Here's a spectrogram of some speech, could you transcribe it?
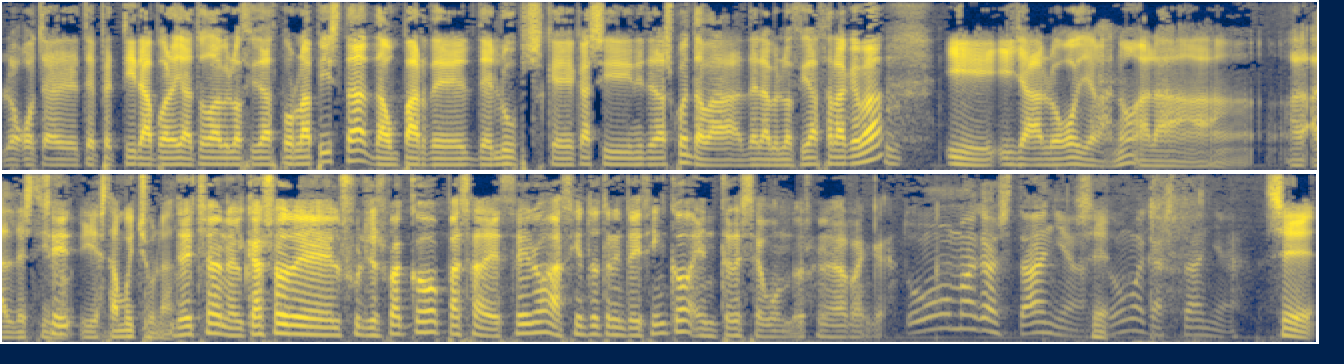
luego te, tira por ahí a toda velocidad por la pista, da un par de, de loops que casi ni te das cuenta va de la velocidad a la que va Mm. y, y ya luego llega, ¿no? A la, a- al destino Sí. y está muy chula. De hecho, en el caso del Furious Baco pasa de 0 a 135 en 3 segundos en el arranque. Toma castaña, Sí. toma castaña. Sí.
